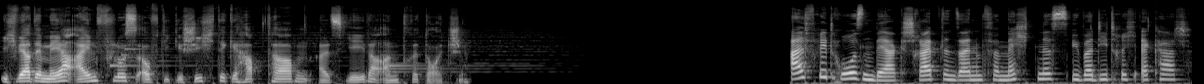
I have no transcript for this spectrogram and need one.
Ich werde mehr Einfluss auf die Geschichte gehabt haben als jeder andere Deutsche. Alfred Rosenberg schreibt in seinem Vermächtnis über Dietrich Eckart,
